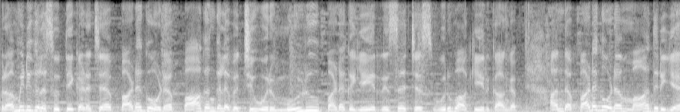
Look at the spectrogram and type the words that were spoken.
பிரமிடுகளை சுத்தி கிடைச்ச படகோட பாகங்களை வச்சு ஒரு முழு படகையே ரிசர்ச்சர்ஸ் உருவாக்கி இருக்காங்க அந்த படகோட மாதிரியை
